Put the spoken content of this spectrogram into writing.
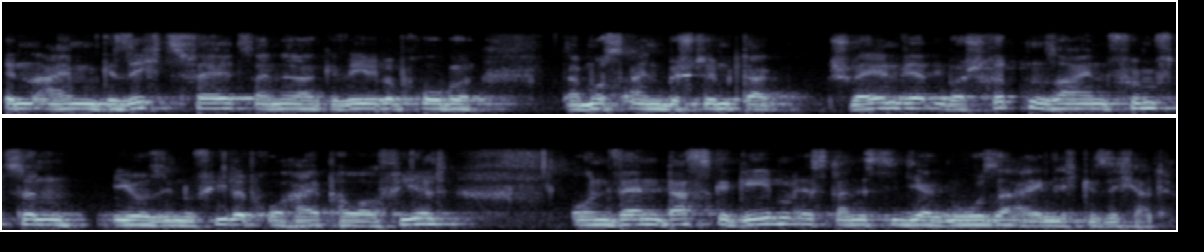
in einem Gesichtsfeld seiner Gewebeprobe. Da muss ein bestimmter Schwellenwert überschritten sein, 15 Eosinophile pro High Power Field. Und wenn das gegeben ist, dann ist die Diagnose eigentlich gesichert.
